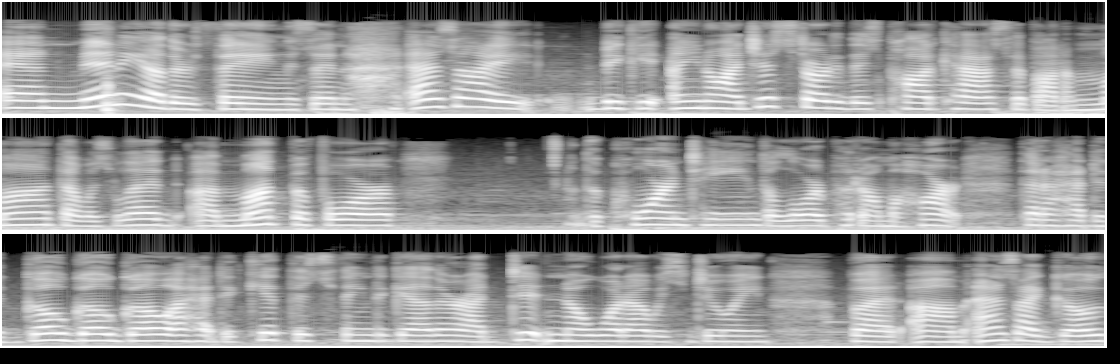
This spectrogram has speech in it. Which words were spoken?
and many other things. And as I begin, you know, I just started this podcast about a month. I was led a month before the quarantine, the Lord put on my heart that I had to go, go, go. I had to get this thing together. I didn't know what I was doing. But um, as I go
